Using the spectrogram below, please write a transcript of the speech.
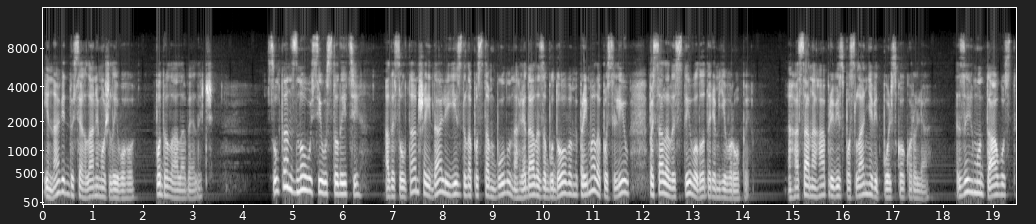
і навіть досягла неможливого, подолала велич. Султан знову сів у столиці, але султанша й далі їздила по Стамбулу, наглядала за будовами, приймала послів, писала листи володарям Європи. Гасан Ага привіз послання від польського короля. Зигмунд Август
